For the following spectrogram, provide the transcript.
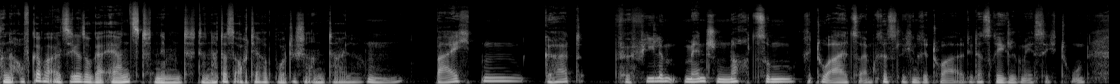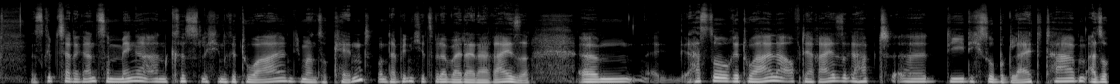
seine Aufgabe als Seelsorger ernst nimmt, dann hat das auch therapeutische Anteile. Mhm. Beichten gehört für viele Menschen noch zum Ritual, zu einem christlichen Ritual, die das regelmäßig tun. Es gibt ja eine ganze Menge an christlichen Ritualen, die man so kennt. Und da bin ich jetzt wieder bei deiner Reise. Ähm, hast du Rituale auf der Reise gehabt, äh, die dich so begleitet haben? Also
